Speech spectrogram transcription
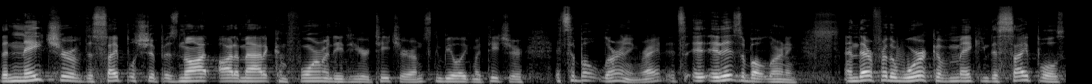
the nature of discipleship is not automatic conformity to your teacher. I'm just going to be like my teacher. It's about learning, right? It's, it, it is about learning. And therefore, the work of making disciples,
